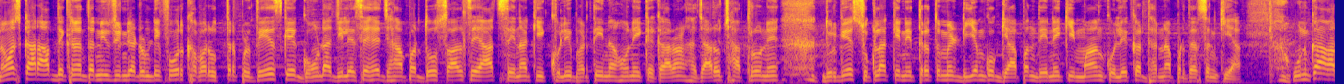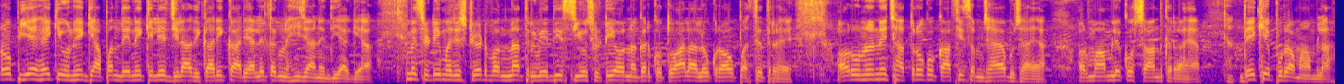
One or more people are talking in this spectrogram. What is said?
नमस्कार, आप देख रहे हैं द न्यूज़ इंडिया 24 खबर उत्तर प्रदेश के गोंडा ज़िले से है, जहाँ पर दो साल से आज सेना की खुली भर्ती न होने के कारण हज़ारों छात्रों ने दुर्गेश शुक्ला के नेतृत्व में डीएम को ज्ञापन देने की मांग को लेकर धरना प्रदर्शन किया। उनका आरोप यह है कि उन्हें ज्ञापन देने के लिए जिलाधिकारी कार्यालय तक नहीं जाने दिया गया। City magistrate Vandana Trivedi, CO city और नगर कोतवाल आलोक राव उपस्थित रहे और उन्होंने छात्रों को काफ़ी समझाया बुझाया और मामले को शांत कराया। देखिए पूरा मामला।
